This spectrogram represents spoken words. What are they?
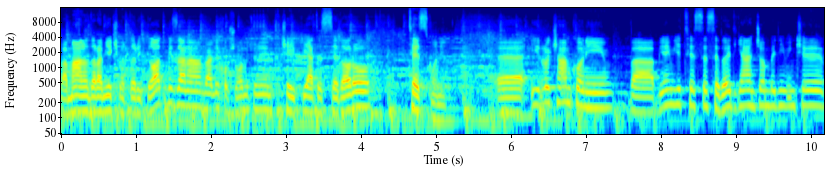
و من دارم یک مقداری داد می‌زنم ولی خب شما می‌تونید کیفیت صدا رو تست کنیم اه، این رو کم کنیم و بیایم یه تست صدای دیگه انجام بدیم. اینکه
